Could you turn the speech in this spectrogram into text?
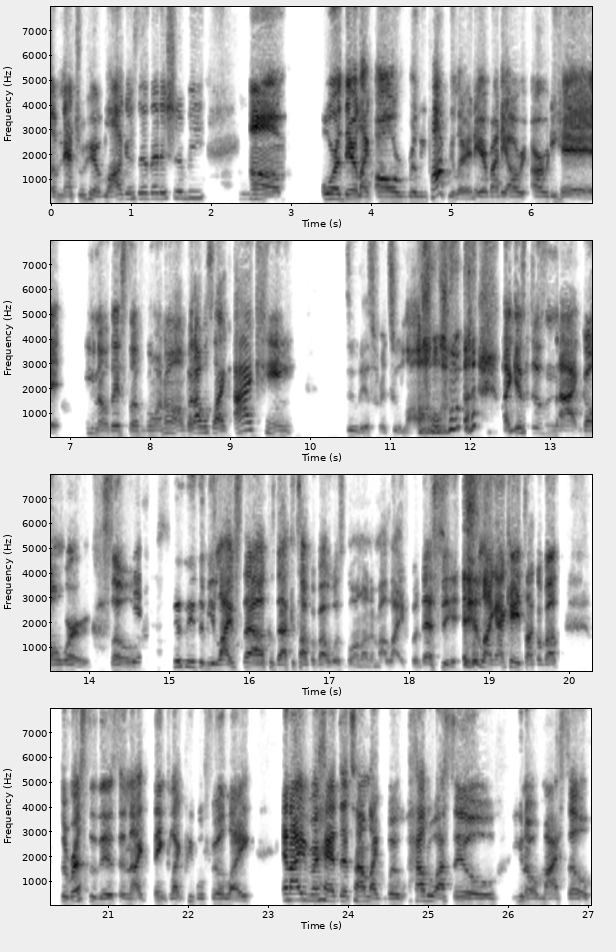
of natural hair bloggers that, that it should be. Mm-hmm. um or they're like all really popular and everybody already already had you know their stuff going on. But i was like i can't do this for too long. like it's just not gonna work. So yeah. this needs to be lifestyle because I can talk about what's going on in my life, but that's it. like I can't talk about the rest of this. And I think like people feel like, and I even had that time like, but how do I sell, you know, myself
